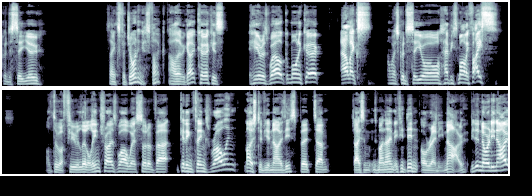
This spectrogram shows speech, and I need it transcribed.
good to see you. Thanks for joining us, folk. Oh, there we go. Kirk is here as well. Good morning, Kirk. Alex, always good to see your happy, smiley face. I'll do a few little intros while we're sort of uh, getting things rolling. Most of you know this, but um, Jason is my name. If you didn't already know, if you didn't already know,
